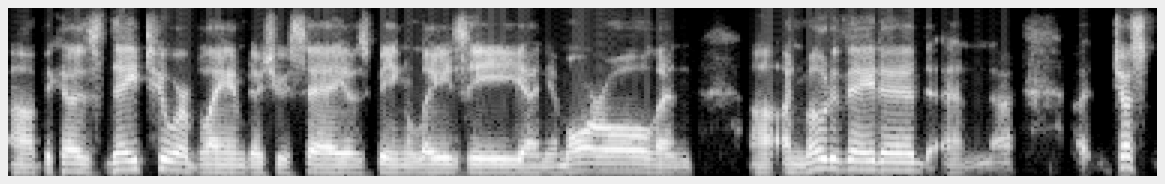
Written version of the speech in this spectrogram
Uh, because they too are blamed, as you say, as being lazy and immoral and uh, unmotivated and uh, uh just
